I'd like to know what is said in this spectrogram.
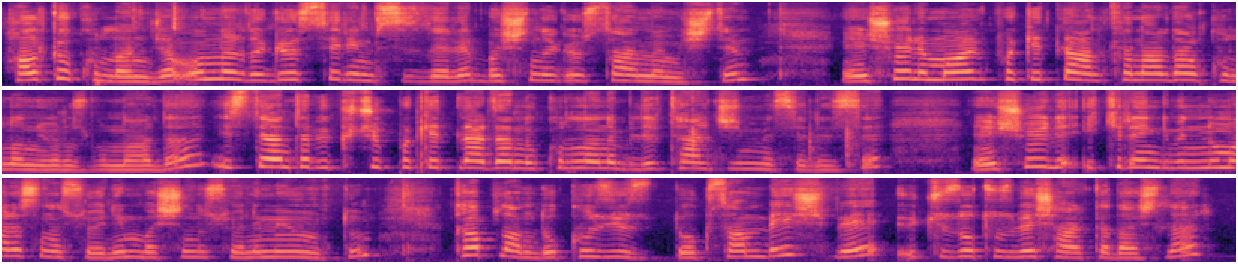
halka kullanacağım. Onları da göstereyim sizlere. Başında göstermemiştim. Ee, şöyle mavi paketli halkalardan kullanıyoruz bunlarda. İsteyen tabii küçük paketlerden de kullanabilir. Tercih meselesi. Ee, şöyle iki rengimin numarasını söyleyeyim. Başında söylemeyi unuttum. Kaplan 995 ve 335 arkadaşlar.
